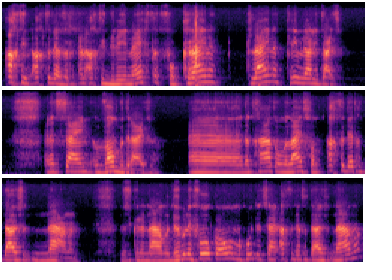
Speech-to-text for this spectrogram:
1838 en 1893 voor kleine, kleine criminaliteit. En het zijn wanbedrijven. En dat gaat om een lijst van 38.000 namen. Dus er kunnen namen dubbel in voorkomen, maar goed, het zijn 38.000 namen.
